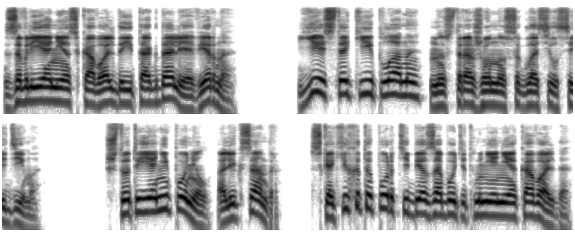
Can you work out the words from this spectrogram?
за влияние Сковальда и так далее, верно? Есть такие планы, настороженно согласился Дима. Что-то я не понял, Александр. С каких это пор тебя заботит мнение Ковальда?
